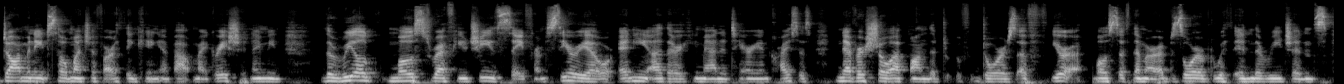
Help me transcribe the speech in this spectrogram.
dominates so much of our thinking about migration. I mean, the real most refugees, say from Syria or any other humanitarian crisis, never show up on the doors of Europe. Most of them are absorbed within the regions,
